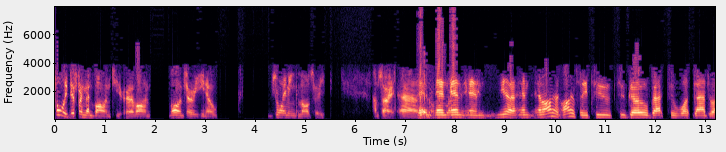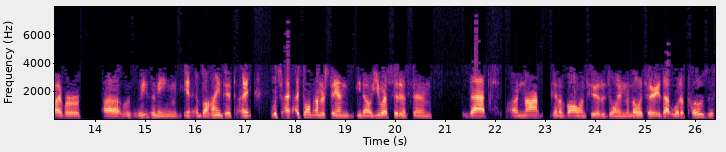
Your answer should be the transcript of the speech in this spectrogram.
totally different than volunteer, uh, volu- voluntary, you know, joining the military. I'm sorry. Uh, and, and and and yeah, and and on, honestly, to to go back to what that driver uh, was reasoning in, behind it, I, which I, I don't understand. You know, U.S. citizens that are not going to volunteer to join the military that would oppose this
